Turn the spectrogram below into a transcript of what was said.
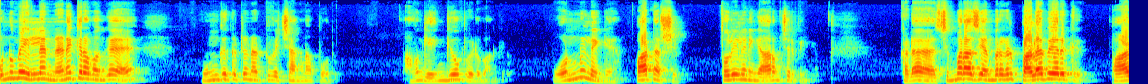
ஒன்றுமே இல்லைன்னு நினைக்கிறவங்க உங்ககிட்ட நட்பு வச்சாங்கன்னா போதும். அவங்க எங்கேயோ போயிடுவாங்க. ஒன்றும் இல்லைங்க. பார்ட்னர்ஷிப் தொழிலை நீங்கள் ஆரம்பிச்சிருப்பீங்க. கடை சிம்மராசி அன்பர்கள் பல பேருக்கு பல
